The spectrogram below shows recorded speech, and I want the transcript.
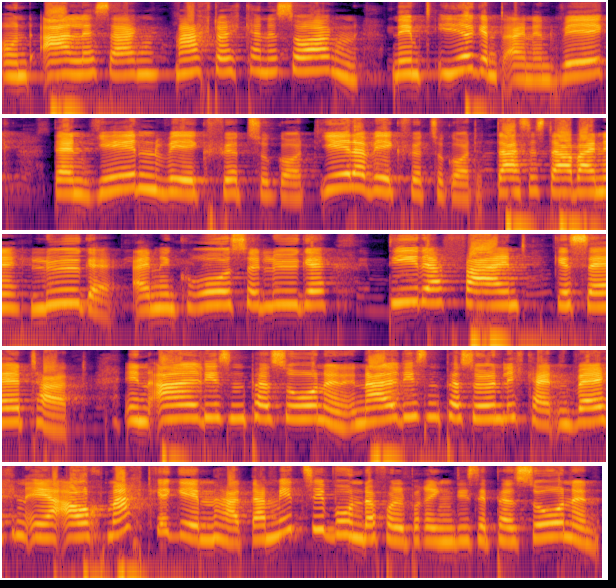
Und alle sagen, macht euch keine Sorgen, nehmt irgendeinen Weg, denn jeden Weg führt zu Gott. Jeder Weg führt zu Gott. Das ist aber eine Lüge, eine große Lüge, die der Feind gesät hat in all diesen Personen, in all diesen Persönlichkeiten, welchen er auch Macht gegeben hat, damit sie Wunder vollbringen, diese Personen,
